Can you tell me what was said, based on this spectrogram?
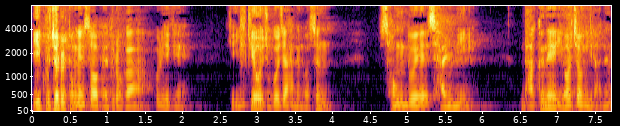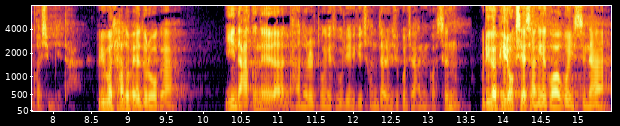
이 구절을 통해서 베드로가 우리에게 일깨워 주고자 하는 것은 성도의 삶이 나그네 여정이라는 것입니다. 그리고 사도 베드로가 이 나그네라는 단어를 통해서 우리에게 전달해 주고자 하는 것은 우리가 비록 세상에 거하고 있으나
